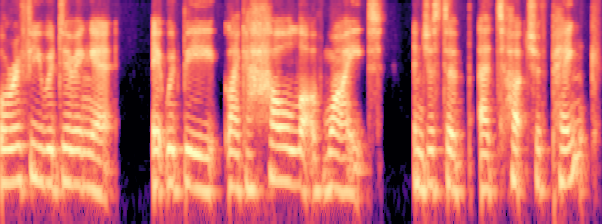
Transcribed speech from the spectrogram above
Or if you were doing it, it would be like a whole lot of white and just a, a touch of pink.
